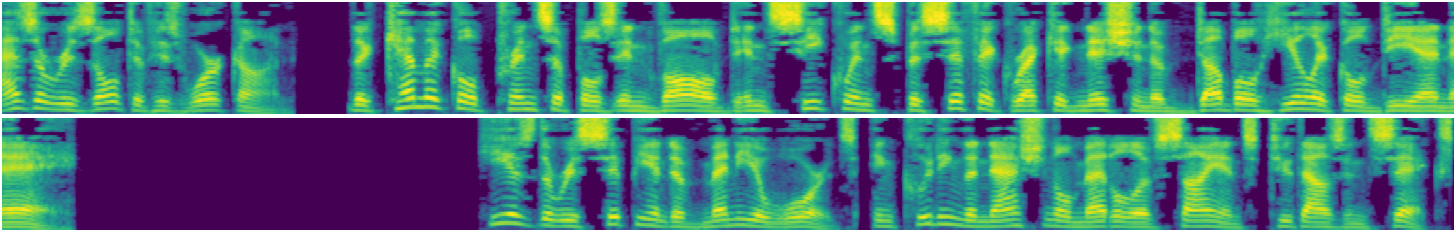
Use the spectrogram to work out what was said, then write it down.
As a result of his work on the chemical principles involved in sequence-specific recognition of double helical DNA. He is the recipient of many awards, including the National Medal of Science 2006.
